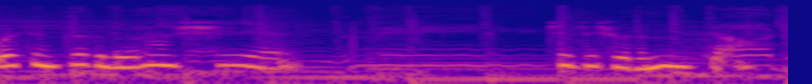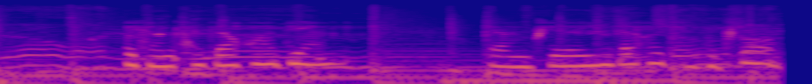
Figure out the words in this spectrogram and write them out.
我想做个流浪诗人，这就是我的梦想。我想开家花店，感觉应该会挺不错的。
